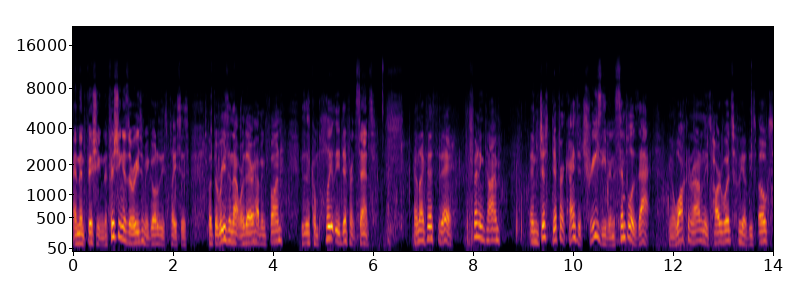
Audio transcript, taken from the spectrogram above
and then fishing. The fishing is the reason we go to these places, but the reason that we're there having fun is a completely different sense. And like this today, spending time in just different kinds of trees, even as simple as that. You know, walking around in these hardwoods, we have these oaks,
